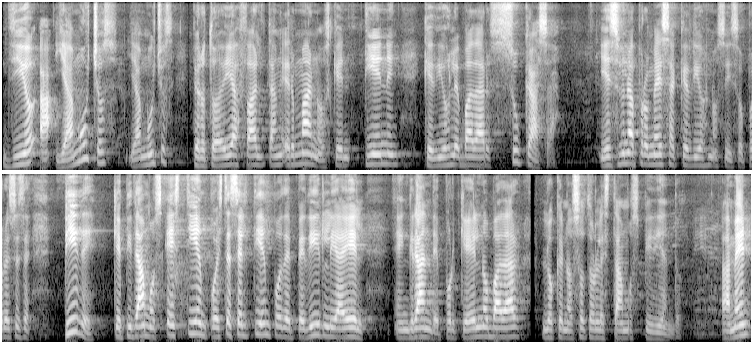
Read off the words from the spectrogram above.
Dios, ah, ya muchos, ya muchos, pero todavía faltan hermanos que tienen que Dios les va a dar su casa. Y es una promesa que Dios nos hizo. Por eso dice, pide que pidamos, es tiempo, este es el tiempo de pedirle a Él en grande, porque Él nos va a dar lo que nosotros le estamos pidiendo. Amén.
